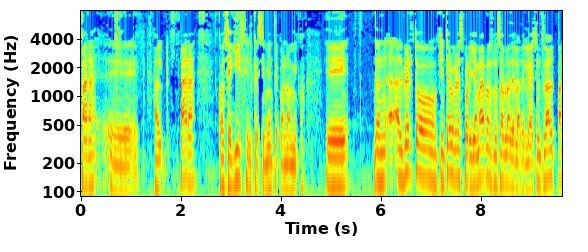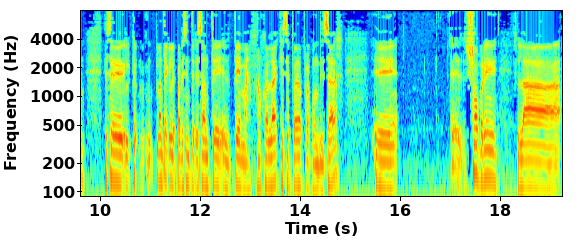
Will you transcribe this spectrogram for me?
para, eh, para conseguir el crecimiento económico. Eh, don Alberto Quintero, gracias por llamarnos. Nos habla de la delegación Tlalpan. Dice, plantea que le parece interesante el tema. Ojalá que se pueda profundizar eh, eh, sobre la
